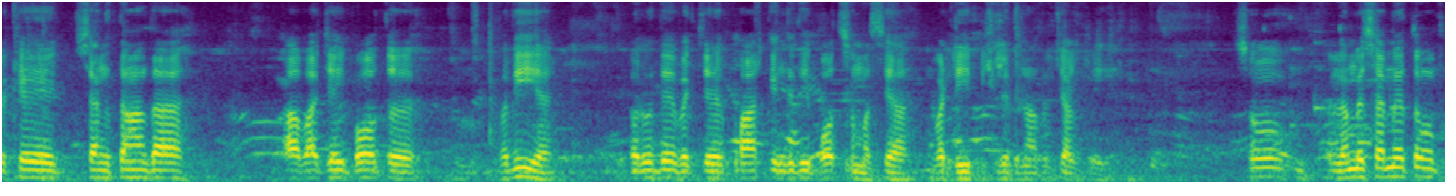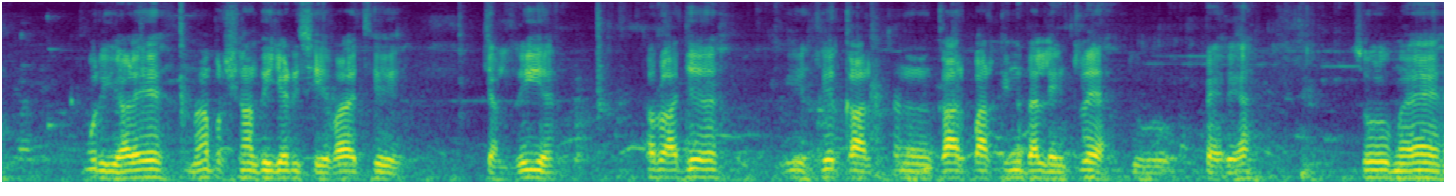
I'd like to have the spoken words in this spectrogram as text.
ਵਿਖੇ ਸੰਗਤਾਂ ਦਾ ਆਵਾਜਾਈ ਬਹੁਤ ਵਧੀ ਹੈ ਪਰ ਉਹਦੇ ਵਿੱਚ ਪਾਰਕਿੰਗ ਦੀ ਬਹੁਤ ਸਮੱਸਿਆ ਵੱਡੀ ਪਿਛਲੇ ਦਿਨਾਂ ਤੋਂ ਚੱਲ ਰਹੀ ਹੈ। ਸੋ ਲੰਬੇ ਸਮੇਂ ਤੋਂ ਭੂਰੀ ਵਾਲੇ ਮਹਾਂਪੁਰਸ਼ਾਂ ਦੀ ਜਿਹੜੀ ਸੇਵਾ ਇੱਥੇ ਚੱਲ ਰਹੀ ਹੈ ਔਰ ਅੱਜ ਇਹ ਫਿਰ ਕਾਰ ਪਾਰਕਿੰਗ ਦਾ ਲੈਂਟਰ ਹੈ ਜੋ ਪੈ ਰਿਹਾ। ਸੋ ਮੈਂ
